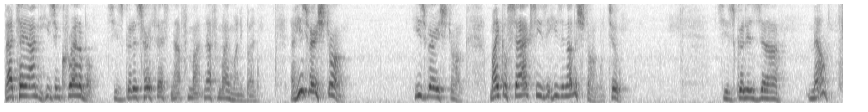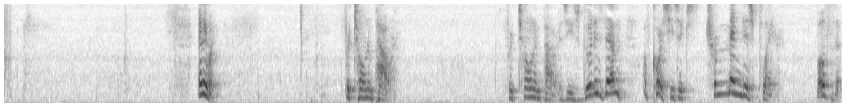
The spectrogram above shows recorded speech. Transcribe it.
Bataillon, he's incredible. Is he as good as Herseth? Not for my, not for my money, bud. Now, he's very strong. He's very strong. Michael Sachs, he's, he's another strong one, too. Is he as good as uh, Mel? Anyway, for tone and power. For tone and power. Is he as good as them? Of course, he's a tremendous player. Both of them.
